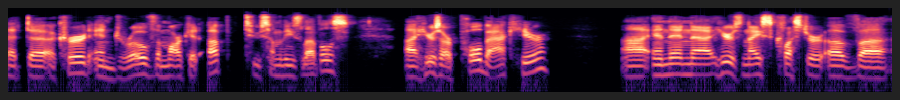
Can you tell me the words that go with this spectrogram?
that uh, occurred and drove the market up to some of these levels. Uh, here's our pullback here. Uh, and then uh, here's nice cluster of, uh,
